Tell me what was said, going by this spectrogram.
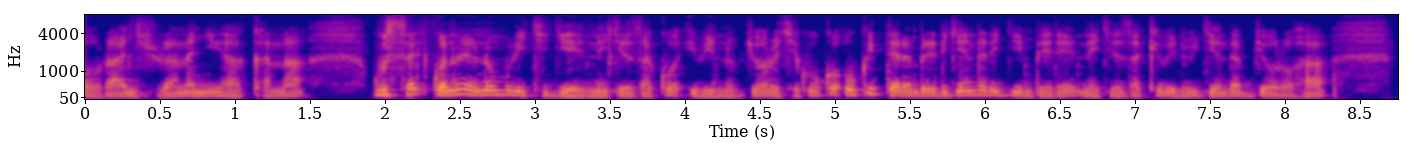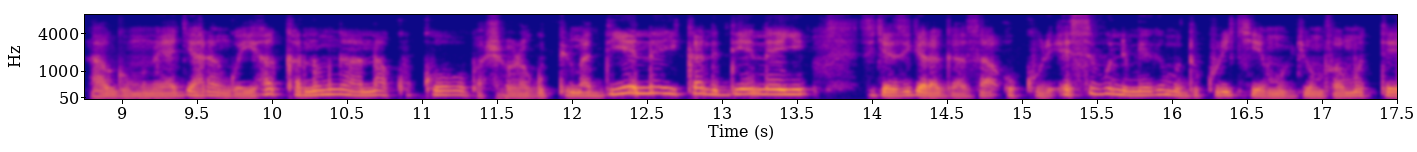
urangije urananyihakana. Gusa ariko nanone no muri iki gihe ntekereza ko ibintu byoroshye kuko uko iterambere rigenda rijya imbere ntekereza ko ibintu bigenda byoroha. Ntabwo umuntu yajya ahara ngo yihakane umwana kuko bashobora gupima DNA kandi DNA zijya zigaragaza ukuri. Ese ubundi mwebwe mudukurikiye mubyumva mute?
